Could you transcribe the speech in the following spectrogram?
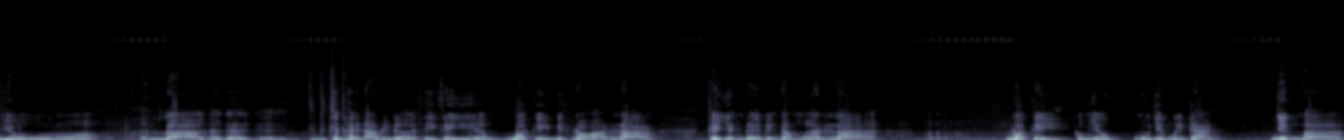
dù là ở cái, cái, cái thế nào đi nữa thì cái ờ, Hoa Kỳ biết rõ là cái vấn đề Biển Đông là ờ, Hoa Kỳ cũng như Úc muốn giữ nguyên trạng. Nhưng mà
